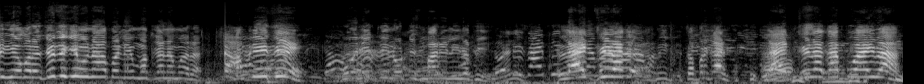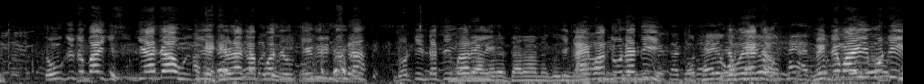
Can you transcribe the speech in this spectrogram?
એવી અમારા જિંદગીમાં ના બને મકાન અમારા. આપણે છે. કોઈ રીતની નોટિસ મારેલી નથી. લાઈટ ઠેલા સપરકાર લાઈટ ઠેલા કાપવા આવ્યા. તો હું કીધું ભાઈ ક્યાં જાઉં ઠેલા કાપવા દેવું કેવી રીતે? નોટિસ નથી મારેલી. કાંઈ વાંધો નથી. મીટિંગ આવી મોટી.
